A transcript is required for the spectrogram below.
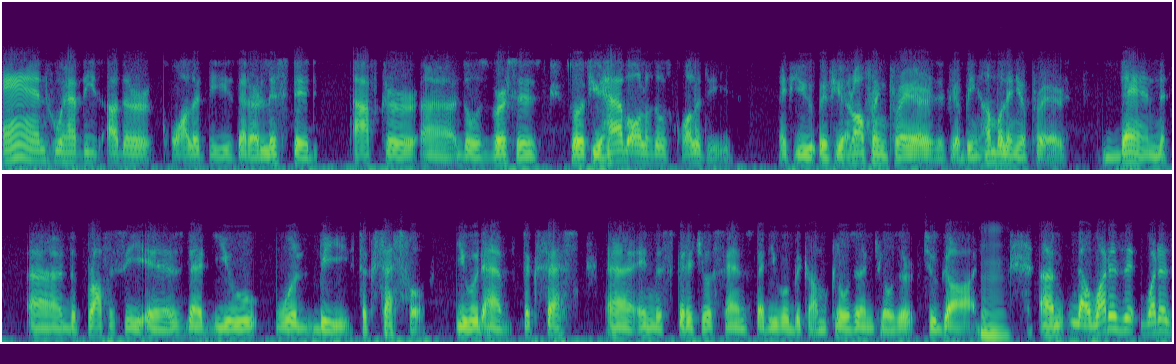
and who have these other qualities that are listed after uh, those verses. So if you have all of those qualities, if you if you're offering prayers, if you're being humble in your prayers, then uh, the prophecy is that you would be successful. You would have success uh, in the spiritual sense that you will become closer and closer to God. Mm. Um, now, what is it? What does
